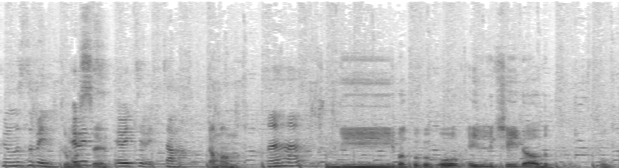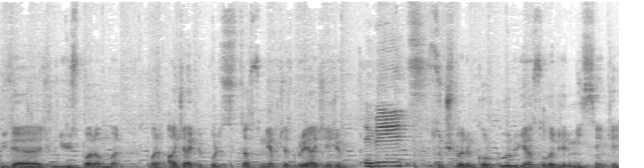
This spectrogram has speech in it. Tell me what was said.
Kırmızı benim. Kırmızı evet, senin. evet evet tamam. Tamam mı? Hı hı. Şimdi bak bak bak o 50'lik şeyi de aldım. Çok güzel. Şimdi 100 param var. Var acayip bir polis istasyonu yapacağız buraya Ayşe'cim. Evet. Suçluların korkulu rüyası olabilir miyiz sence?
